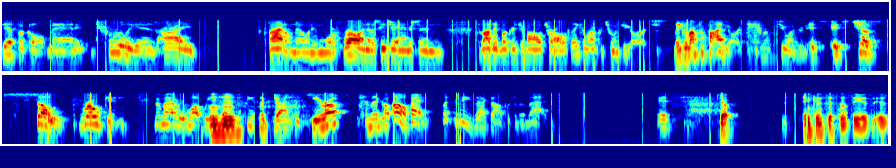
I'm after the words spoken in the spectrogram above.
difficult, man. It truly is. I I don't know anymore. For all I know, C.J. Anderson Devontae Booker, Jamaal Charles, they can run for 200 yards. They can run for five yards. They can run for 200. It's it's just so broken. No matter what we mm-hmm. say, it seems like the Giants would hear us and then go, "Oh, hey, let's do the exact opposite of that." It's yep. Inconsistency is is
